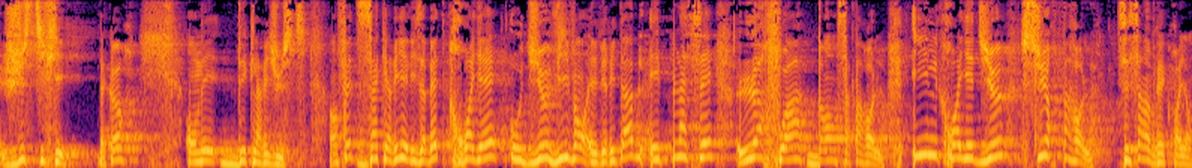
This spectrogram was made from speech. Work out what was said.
justifiés. D'accord? On est déclaré juste. En fait, Zacharie et Élisabeth croyaient au Dieu vivant et véritable et plaçaient leur foi dans sa parole. Ils croyaient Dieu sur parole. C'est ça un vrai croyant.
